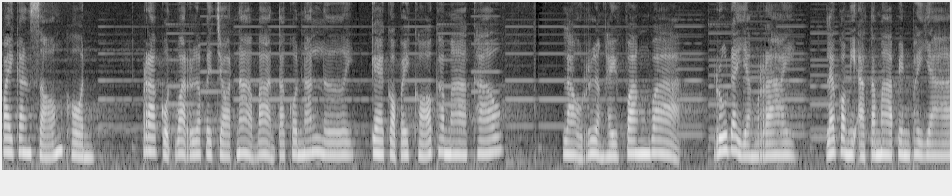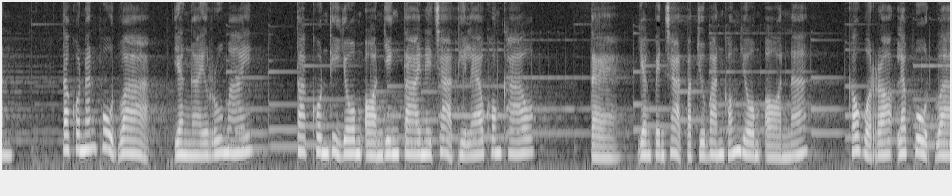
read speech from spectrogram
ไปกันสองคน ปรากฏว่าเรือไปจอดหน้าบ้านตาคนนั้นเลย แกก็ไปขอขมาเขา เล่าเรื่องให้ฟังว่า รู้ได้อย่างไร แล้วก็มีอาตมาเป็นพยานตาคนนั้นพูดว่ายังไงรู้ไหมตาคนที่โยมอ่อนยิงตายในชาติที่แล้วของเขา แต่ยังเป็นชาติปัจจุบันของโยมอ่อนนะ เขาหัวเราะและพูดว่า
